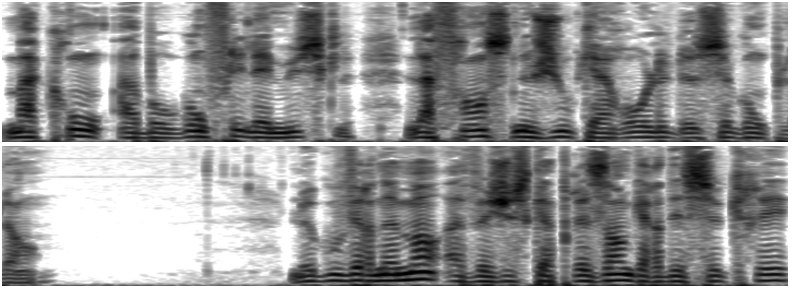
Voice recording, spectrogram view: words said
Macron a beau gonfler les muscles, la France ne joue qu'un rôle de second plan. Le gouvernement avait jusqu'à présent gardé secret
